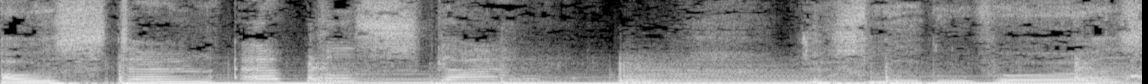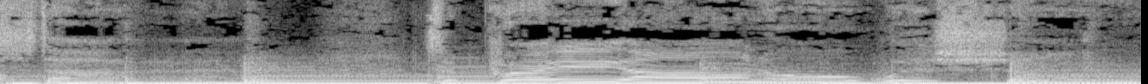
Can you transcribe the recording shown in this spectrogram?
I was staring at the sky, just looking for a star to pray on or wish on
